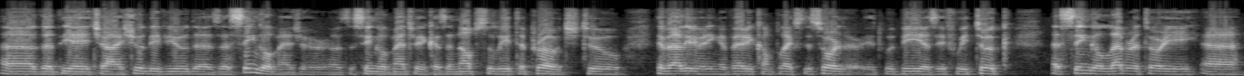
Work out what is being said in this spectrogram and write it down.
that the AHI should be viewed as a single measure, as a single metric, as an obsolete approach to evaluating a very complex disorder. It would be as if we took a single laboratory a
